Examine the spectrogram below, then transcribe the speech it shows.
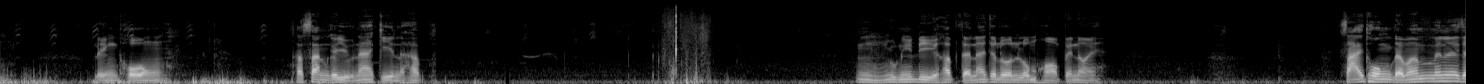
ม เล็งธง ถ้าสั้นก็อยู่หน้ากินนะครับ อืมลูกนี้ดีครับ แต่น่าจะโดนลมหอบไปหน่อย สายธงแต่ว่าไม่แน่ใจ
